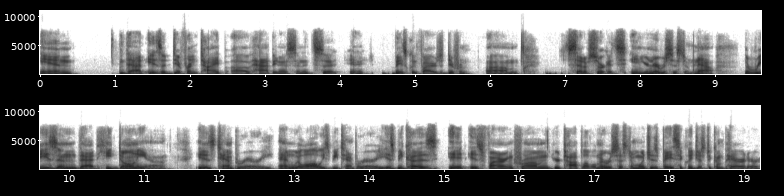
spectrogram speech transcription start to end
And that is a different type of happiness. And it's a, it basically fires a different um, set of circuits in your nervous system. Now, the reason that hedonia is temporary and will always be temporary is because it is firing from your top level nervous system, which is basically just a comparator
